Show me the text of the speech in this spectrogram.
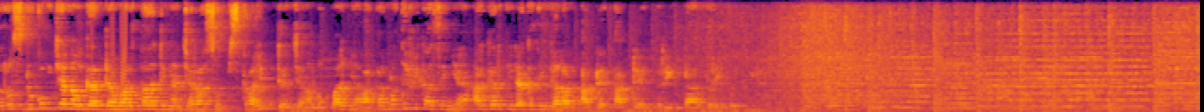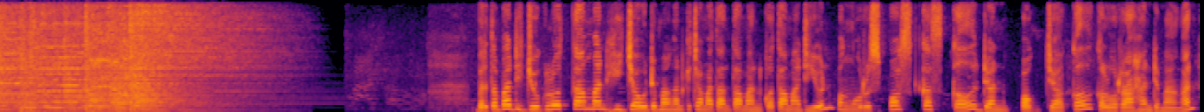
Terus dukung channel Garda Warta dengan cara subscribe dan jangan lupa nyalakan notifikasinya agar tidak ketinggalan update-update berita berikutnya. Bertempat di Joglo, Taman Hijau Demangan Kecamatan Taman Kota Madiun, pengurus Pos Keskel dan Pokjakel Kelurahan Demangan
